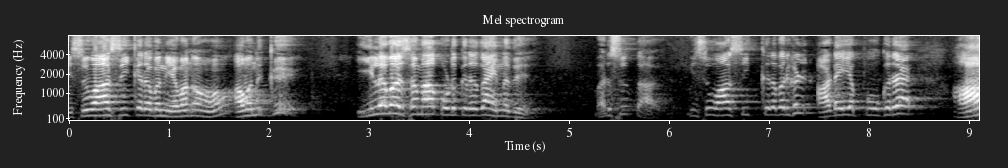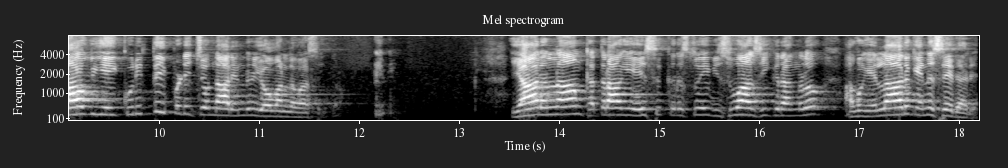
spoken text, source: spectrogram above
விசுவாசிக்கிறவன் எவனோ அவனுக்கு இலவசமாக கொடுக்கறது தான் என்னது? வருஷத்தா விசுவாசிக்கிறவர்கள் அடைய போகிற ஆவியை குறித்து இப்படி சொன்னார் என்று யோவான்ல வாசிக்கிறோம். யாரெல்லாம் கத்தராக இயேசு கிறிஸ்துவை விசுவாசிக்கிறாங்களோ அவங்க எல்லாருக்கும் என்ன செய்கிறாரு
